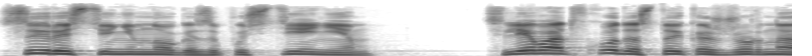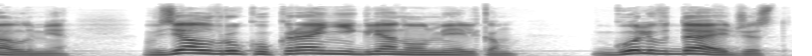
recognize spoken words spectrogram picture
сыростью немного, запустением. Слева от входа стойка с журналами. Взял в руку крайний и глянул мельком. Гольф Дайджест.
